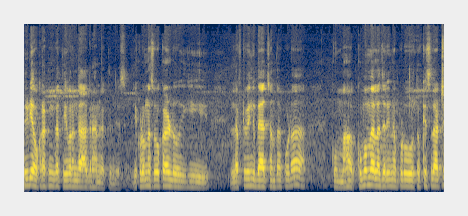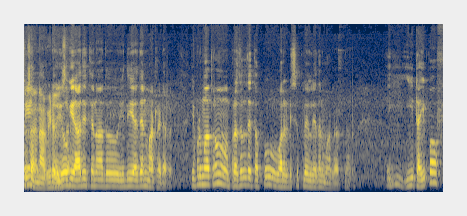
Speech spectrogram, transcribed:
మీడియా ఒక రకంగా తీవ్రంగా ఆగ్రహాన్ని వ్యక్తం చేసింది. ఇక్కడ ఉన్న సోకాళ్ళు ఈ లెఫ్ట్ వింగ్ బ్యాచ్ అంతా కూడా మహా కుంభమేళా జరిగినప్పుడు వీడియో యోగి ఆదిత్యనాథ్ ఇది అది అని మాట్లాడారు. ఇప్పుడు మాత్రం ప్రజలదే తప్పు వాళ్ళకి డిసిప్లిన్ లేదని మాట్లాడుతున్నారు. ఈ ఈ టైప్ ఆఫ్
